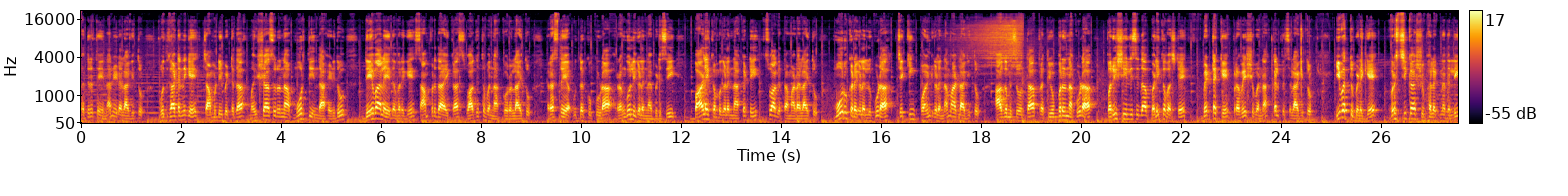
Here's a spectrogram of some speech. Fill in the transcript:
ಭದ್ರತೆಯನ್ನ ನೀಡಲಾಗಿತ್ತು. ಉದ್ಘಾಟನೆಗೆ ಚಾಮುಂಡಿ ಬೆಟ್ಟದ ಮಹಿಷಾಸುರನ ಮೂರ್ತಿಯಿಂದ ಹಿಡಿದು ದೇವಾಲಯದವರೆಗೆ ಸಾಂಪ್ರದಾಯಿಕ ಸ್ವಾಗತವನ್ನ ಕೋರಲಾಯಿತು. ರಸ್ತೆಯ ಉದ್ದಕ್ಕೂ ಕೂಡ ರಂಗೋಲಿಗಳನ್ನು ಬಿಡಿಸಿ ಬಾಳೆ ಕಂಬಗಳನ್ನು ಕಟ್ಟಿ ಸ್ವಾಗತ ಮಾಡಲಾಯಿತು. ಮೂರು ಕಡೆಗಳಲ್ಲೂ ಕೂಡ ಚೆಕ್ಕಿಂಗ್ ಪಾಯಿಂಟ್ಗಳನ್ನು ಮಾಡಲಾಗಿತ್ತು. ಆಗಮಿಸುವಂತಹ ಪ್ರತಿಯೊಬ್ಬರನ್ನ ಕೂಡ ಪರಿಶೀಲಿಸಿದ ಬಳಿಕವಷ್ಟೇ ಬೆಟ್ಟಕ್ಕೆ ಪ್ರವೇಶವನ್ನ ಕಲ್ಪಿಸಲಾಗಿತ್ತು. ಇವತ್ತು ಬೆಳಗ್ಗೆ ವೃಶ್ಚಿಕ ಶುಭ ಲಗ್ನದಲ್ಲಿ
